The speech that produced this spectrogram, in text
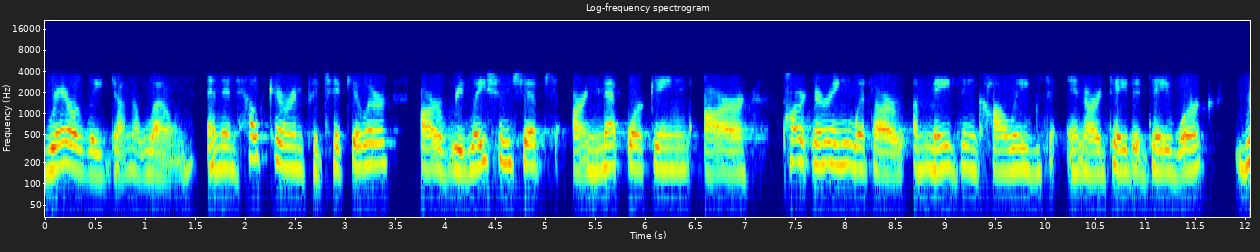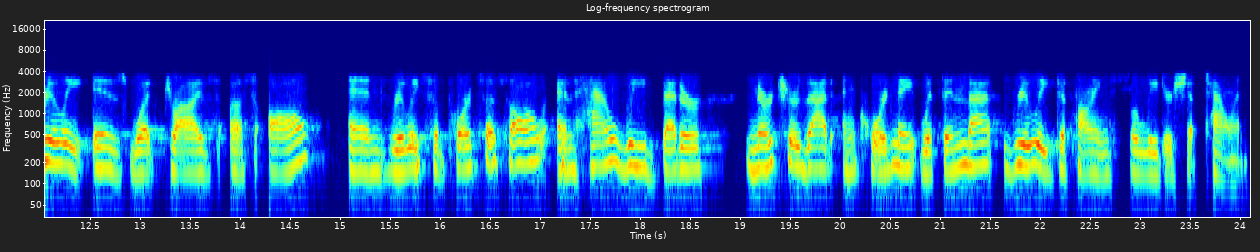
rarely done alone. And in healthcare in particular, our relationships, our networking, our partnering with our amazing colleagues in our day to day work really is what drives us all and really supports us all. And how we better nurture that and coordinate within that really defines the leadership talent.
